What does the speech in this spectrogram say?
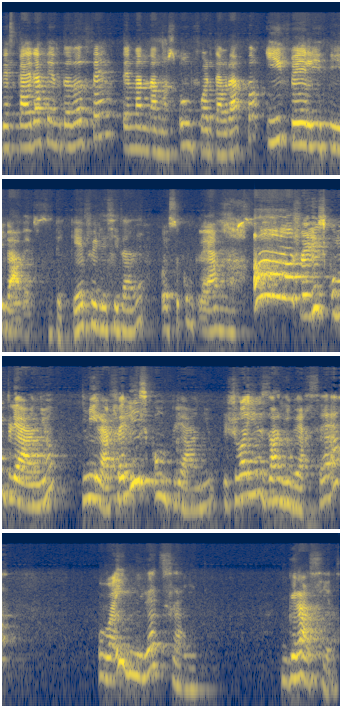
de Escalera 112 te mandamos un fuerte abrazo y felicidades. ¿De qué felicidades? Pues su cumpleaños. Oh, feliz cumpleaños! Mira, feliz cumpleaños, joyeux anniversaire, Milet Said. Gracias.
